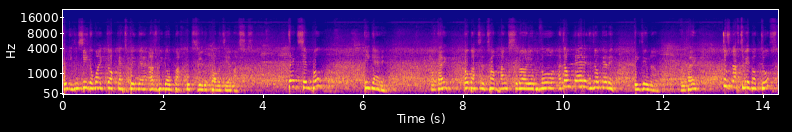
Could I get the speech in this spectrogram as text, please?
But you can see the white dot gets bigger as we go backwards through the quality of masks. Dead simple, they get it. Okay? Go back to the Tom Hanks scenario before. I don't get it, I don't get it. They do now. Okay? Doesn't have to be about dust.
